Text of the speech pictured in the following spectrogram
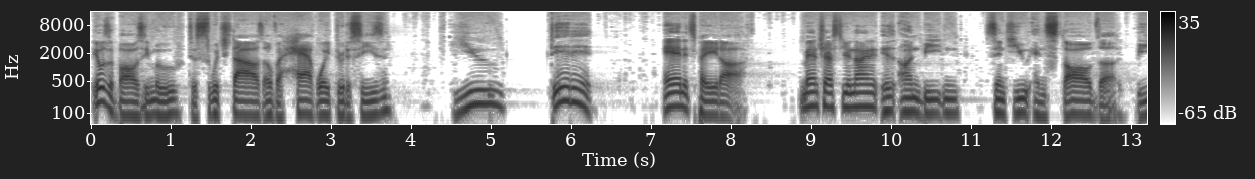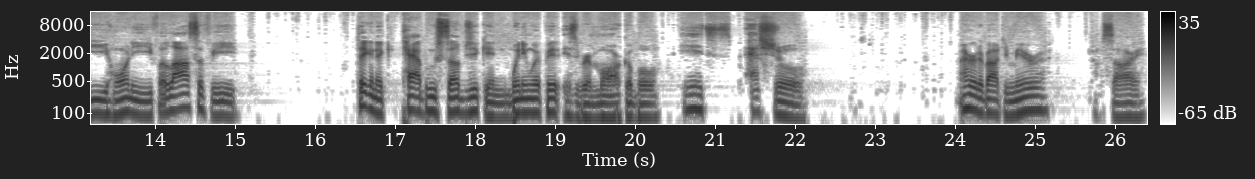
It was a ballsy move to switch styles over halfway through the season. You did it. And it's paid off. Manchester United is unbeaten since you installed the be horny philosophy. Taking a taboo subject and winning with it is remarkable. It's special. I heard about mirror. I'm sorry.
